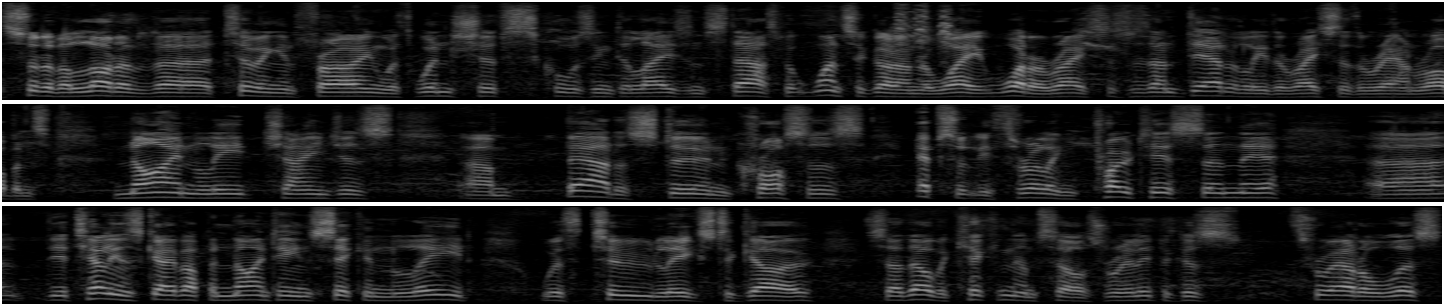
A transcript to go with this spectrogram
sort of a lot of uh, toing and froing with wind shifts causing delays and starts. But once it got underway, what a race! This was undoubtedly the race of the round robins. Nine lead changes, um, bout of stern crosses, absolutely thrilling protests in there. Uh, the Italians gave up a 19 second lead with two legs to go, so they'll be kicking themselves really because throughout all this,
